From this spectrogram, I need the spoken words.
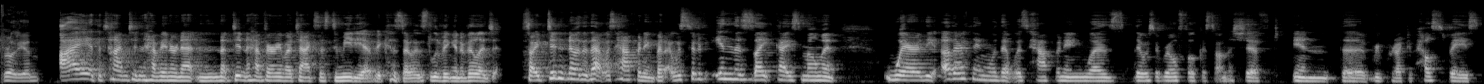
Brilliant. I, at the time, didn't have internet and didn't have very much access to media because I was living in a village. So I didn't know that that was happening, but I was sort of in the zeitgeist moment where the other thing that was happening was there was a real focus on the shift in the reproductive health space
